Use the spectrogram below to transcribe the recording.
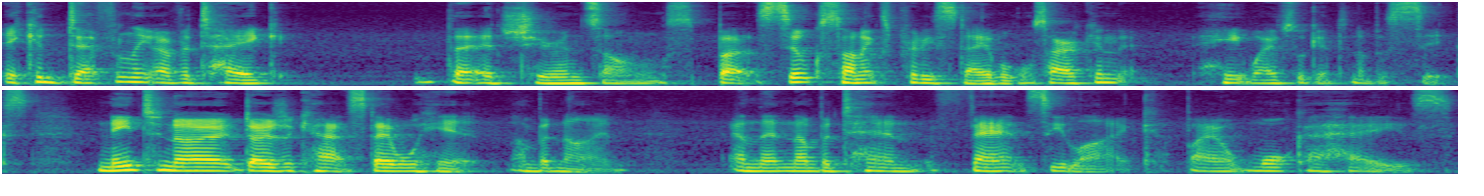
it could definitely overtake the Ed Sheeran songs, but Silk Sonic's pretty stable, so I reckon Heat Waves will get to number six. Need to know Doja Cat stable hit number nine. And then number 10, Fancy Like by Walker Hayes.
